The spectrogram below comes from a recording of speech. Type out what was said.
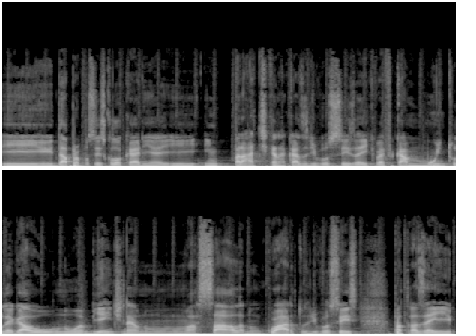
e dá para vocês colocarem aí em prática na casa de vocês aí, que vai ficar muito legal, ou no ambiente, né, numa sala, num quarto de vocês, para trazer aí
